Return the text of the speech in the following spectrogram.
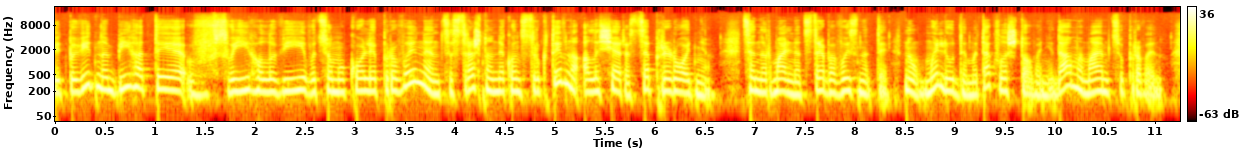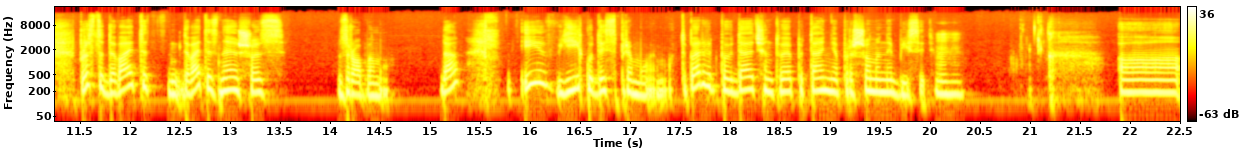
Відповідно, бігати в своїй голові в цьому колі провинен це страшно неконструктивно, але ще раз, це природньо, це нормально, це треба визнати. Ну, Ми люди, ми так влаштовані, да? ми маємо цю провину. Просто давайте, давайте з нею щось зробимо. Да? І її кудись спрямуємо. Тепер відповідаючи на твоє питання, про що мене бісить. Угу. А,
